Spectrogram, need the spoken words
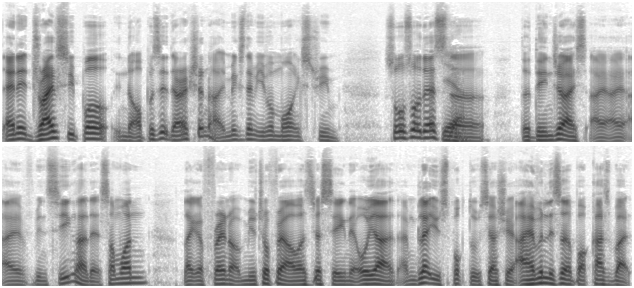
and it drives people in the opposite direction. lah. It makes them even more extreme. So, so that's Yeah. the the danger I, I, I've been seeing lah. That someone like a friend or mutual friend, I was just saying that, oh yeah, I'm glad you spoke to Xia Xue. I haven't listened to the podcast, but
